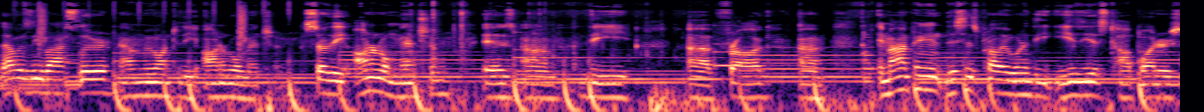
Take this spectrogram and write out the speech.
that was the last lure. Now we move on to the honorable mention. So the honorable mention is um, the uh, frog. Um, in my opinion, this is probably one of the easiest top waters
